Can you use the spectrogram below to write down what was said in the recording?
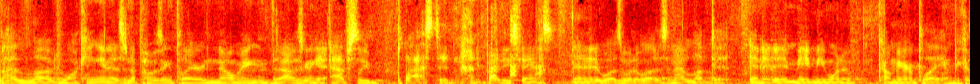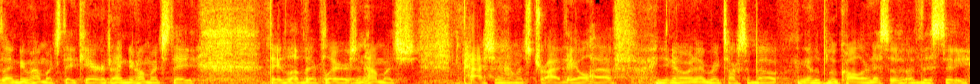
I loved walking in as an opposing player knowing that I was going to get absolutely blasted by these fans. And it was what it was, and I loved it. And it, it, made me want to come here and play because I knew how much they cared. I knew how much they they love their players and how much passion, how much drive they all have. You know, and everybody talks about you know the blue collarness of, of this city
